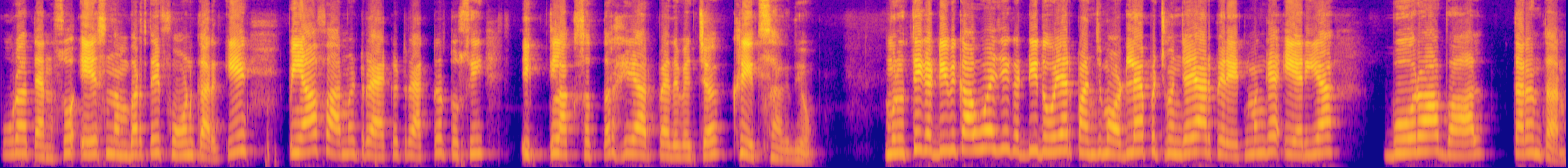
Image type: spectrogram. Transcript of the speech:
ਪੂਰਾ 300 ਇਸ ਨੰਬਰ ਤੇ ਫੋਨ ਕਰਕੇ 50 ਫਾਰਮ ਟਰੈਕ, ਟਰੈਕਟਰ ਤੁਸੀਂ 170000 ਰੁਪਏ ਦੇ ਵਿੱਚ ਖਰੀਦ ਸਕਦੇ ਹੋ। ਮਰੂਤੀ ਗੱਡੀ ਵਿਕਾਊ ਹੈ ਜੀ? ਗੱਡੀ 2005 ਮਾਡਲ ਹੈ 55000 ਰੁਪਏ ਰੇਟ ਮੰਗਿਆ, ਏਰੀਆ ਬੋਰਾਵਾਲ ਤਰਨਤਾਰਨ।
